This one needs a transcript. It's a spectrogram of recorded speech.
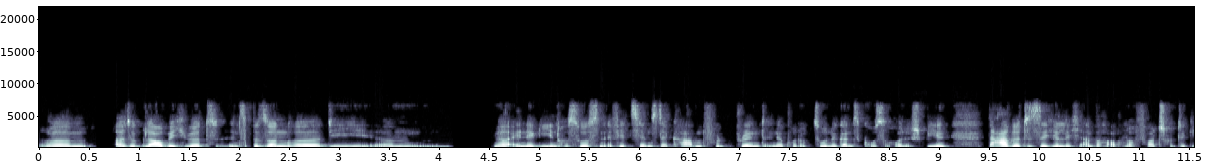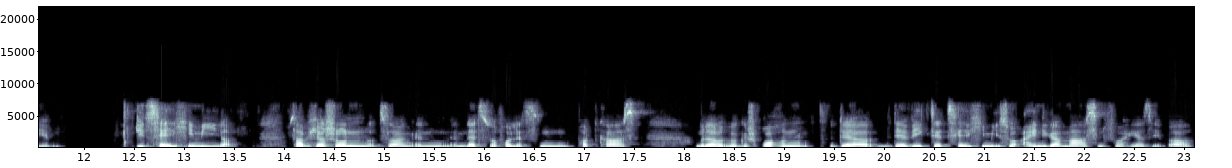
Ähm, also glaube ich, wird insbesondere die ähm, ja, Energie- und Ressourceneffizienz, der Carbon Footprint in der Produktion eine ganz große Rolle spielen. Da wird es sicherlich einfach auch noch Fortschritte geben. Die Zellchemie, ja, das habe ich ja schon sozusagen in, im letzten oder vorletzten Podcast darüber gesprochen, der, der Weg der Zellchemie ist so einigermaßen vorhersehbar.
